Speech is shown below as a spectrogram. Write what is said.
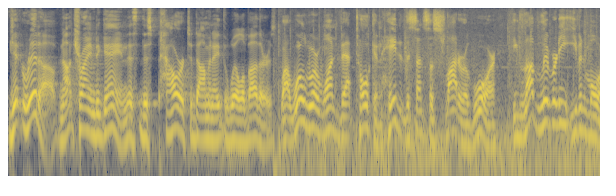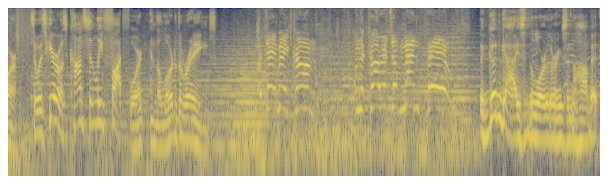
get rid of, not trying to gain, this, this power to dominate the will of others. While World War I vet Tolkien hated the senseless slaughter of war, he loved liberty even more, so his heroes constantly fought for it in The Lord of the Rings. A day may come when the courage of men fails. The good guys in The Lord of the Rings and The Hobbit,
